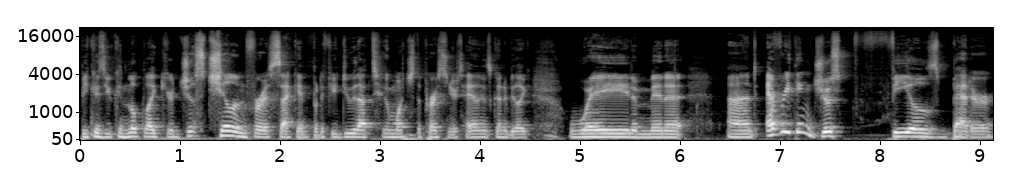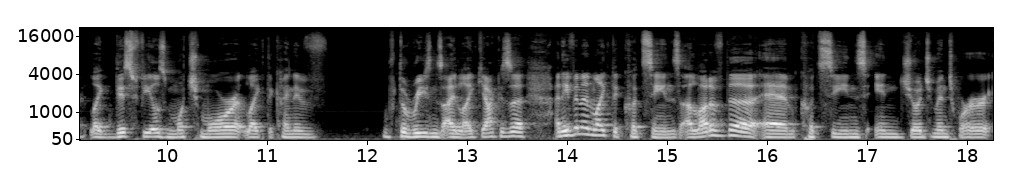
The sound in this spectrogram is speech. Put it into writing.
because you can look like you're just chilling for a second. But if you do that too much the person you're tailing is going to be like wait a minute. And everything just feels better. Like this feels much more like the kind of the reasons I like Yakuza, and even in like the cutscenes, a lot of the um, cutscenes in Judgment were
